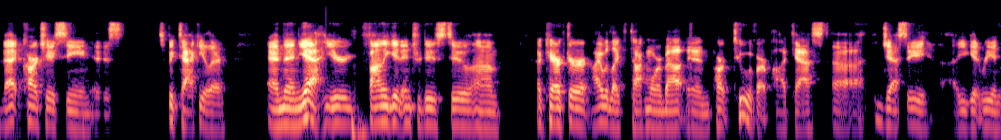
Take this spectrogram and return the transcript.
that car chase scene is spectacular. And then yeah, you finally get introduced to um, a character I would like to talk more about in part two of our podcast, uh, Jesse. Uh, you get re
